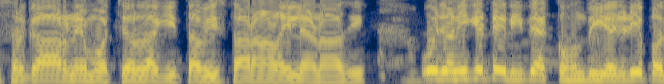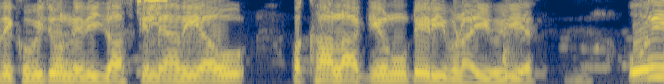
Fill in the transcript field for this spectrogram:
ਸਰਕਾਰ ਨੇ ਮੋਚਰ ਦਾ ਕੀਤਾ ਵੀ 17 ਵਾਲਾ ਹੀ ਲੈਣਾ ਸੀ। ਉਹ ਜਾਨੀ ਕਿ ਢੇਰੀ ਤੇ ਇੱਕ ਹੁੰਦੀ ਆ, ਜਿਹੜੀ ਆਪਾਂ ਦੇਖੋ ਵੀ ਝੋਨੇ ਦੀ 10 ਕਿੱਲਿਆਂ ਦੀ ਆ, ਉਹ ਪੱਖਾ ਲਾ ਕੇ ਉਹਨੂੰ ਢੇਰੀ ਬਣਾਈ ਹੋਈ ਆ। ਉਹਦੀ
